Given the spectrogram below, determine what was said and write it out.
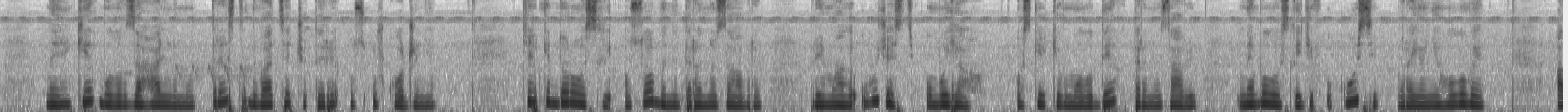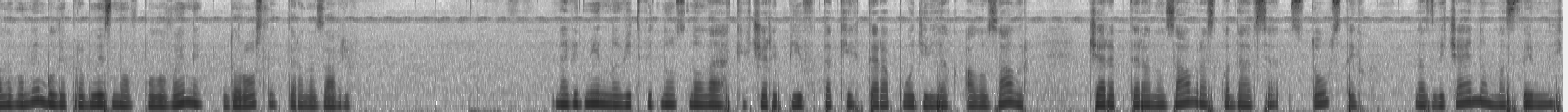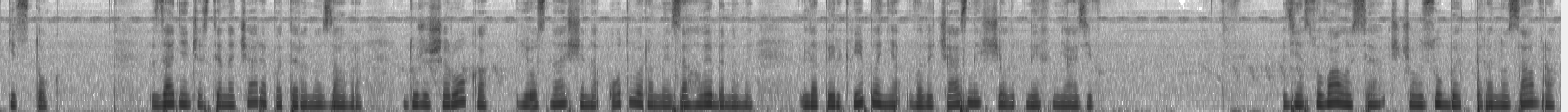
на яких було в загальному 324 ушкодження. Тільки дорослі особини тиранозаврів приймали участь у боях, оскільки в молодих тиранозаврів не було слідів укусів в районі голови, але вони були приблизно в половини дорослих тиранозаврів. На відміну від відносно легких черепів таких тераподів, як алозавр, череп тиранозавра складався з товстих, надзвичайно масивних кісток. Задня частина черепа тиранозавра дуже широка і оснащена отворами заглибинами для прикріплення величезних щелепних м'язів. З'ясувалося, що зуби тиранозавра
